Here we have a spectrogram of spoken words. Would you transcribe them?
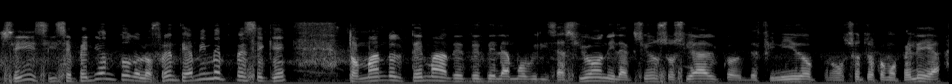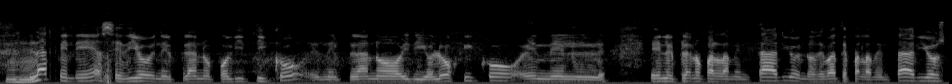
sí, sí, se peleó en todos los frentes. A mí me parece que tomando el tema de, la movilización y la acción social definido por nosotros como pelea, la pelea se dio en el plano político, en el plano ideológico, en el, en el plano parlamentario, en los debates parlamentarios,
